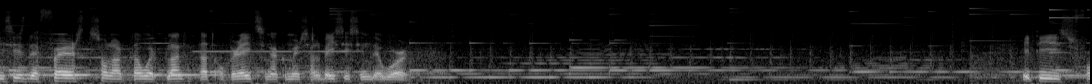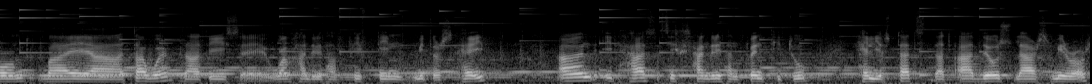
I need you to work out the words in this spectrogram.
This is the first solar tower plant that operates in a commercial basis in the world. It is formed by a tower that is uh, 115 meters high and it has 622 heliostats that are those large mirrors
